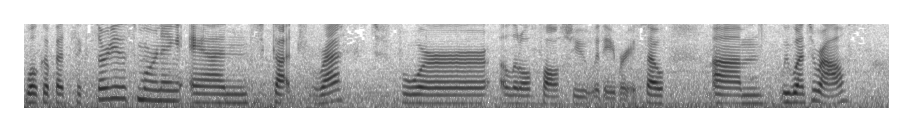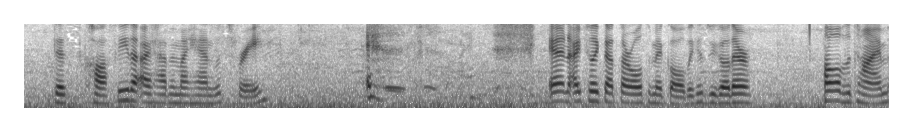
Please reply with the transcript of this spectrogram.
woke up at 6.30 this morning and got dressed for a little fall shoot with Avery. So um, we went to Ralph's this coffee that I have in my hand was free. And, and I feel like that's our ultimate goal because we go there all of the time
